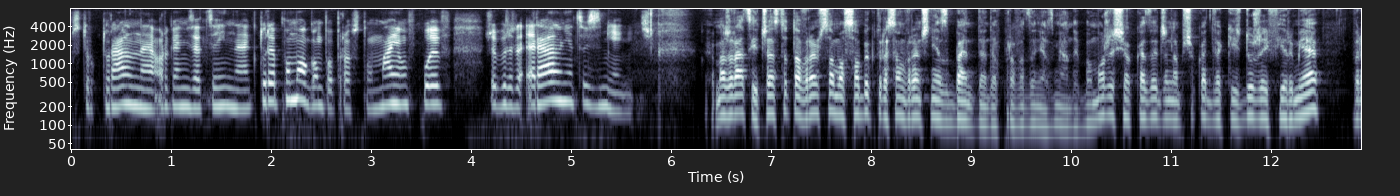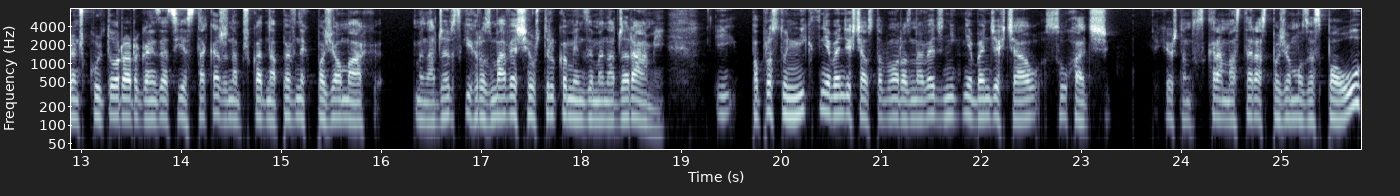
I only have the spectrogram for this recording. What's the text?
strukturalne, organizacyjne, które pomogą po prostu, mają wpływ, żeby realnie coś zmienić. Masz rację, często to wręcz są osoby, które są wręcz niezbędne do wprowadzenia zmiany, bo może się okazać, że na przykład w jakiejś dużej firmie wręcz kultura organizacji jest taka, że na przykład na pewnych poziomach menadżerskich rozmawia się już tylko między menadżerami. I po prostu nikt nie będzie chciał z tobą rozmawiać, nikt nie będzie chciał słuchać jakiegoś tam Scrum Mastera z poziomu zespołu,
